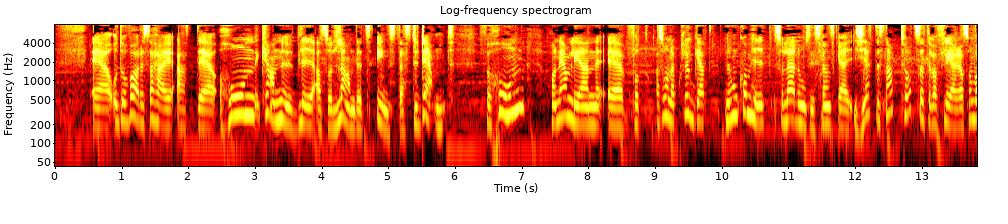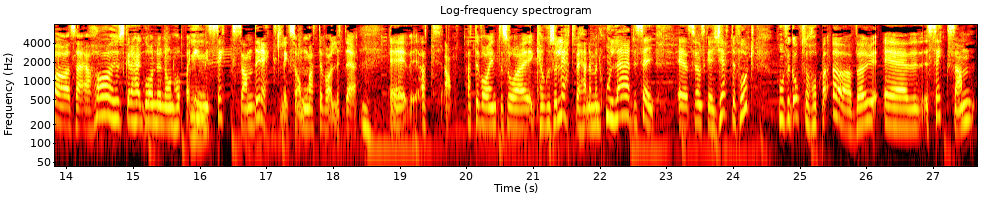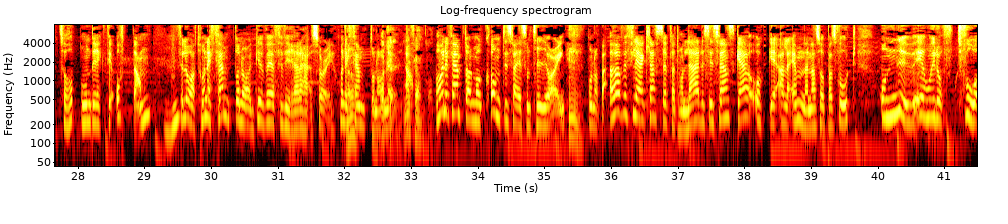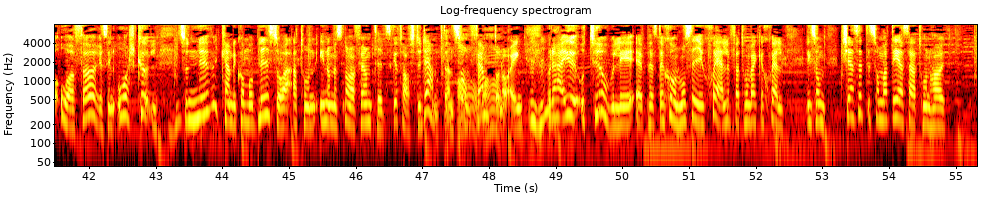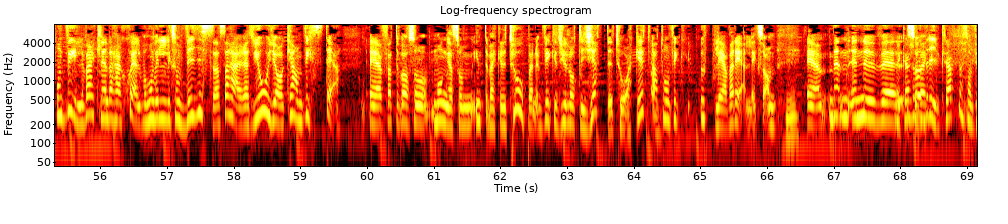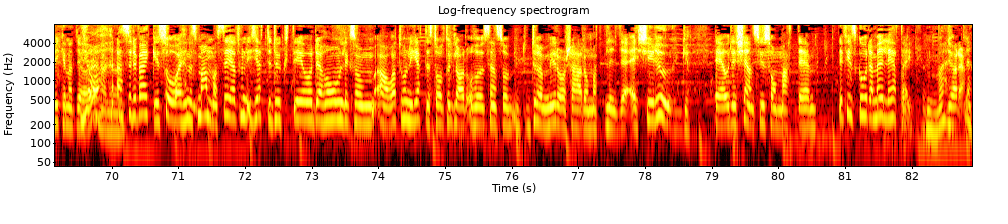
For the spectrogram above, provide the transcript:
Eh, och då var det så här att eh, hon kan nu bli alltså landets yngsta student. För hon har nämligen eh, fått, alltså hon har pluggat, när hon kom hit så lärde hon sig svenska jättesnabbt trots att det var flera som var så här, jaha hur ska det här gå nu när hon hoppar in i sexan direkt liksom och att det var lite, eh, att, ja, att det var inte så, kanske så lätt för henne men hon lärde sig eh, svenska jättefort. Hon fick också hoppa över eh, sexan, så hoppade hon direkt till åttan. Förlåt, hon är 15 år, gud vad jag förvirrade här, sorry. Hon är 15 år Okej, nu. hon är 15. Hon är 15 men hon kom till Sverige som 10-åring. Hon hoppade över flera klasser för att hon lärde sig svenska och eh, alla ämnena så pass fort. Och nu är hon ju då två år före sin årskull. Så nu kan det komma att bli så att hon inom en snar framtid ska ta studenten som 15-åring. Och det här är ju otrolig eh, prestation. Hon säger själv, för att hon verkar själv, liksom, känns inte som att det är så att hon har hon vill verkligen det här själv och hon vill liksom visa så här att jo, jag kan visst det. Eh, för att det var så många som inte verkade tro på henne, vilket ju låter jättetråkigt att hon fick uppleva det liksom. Eh, men eh, nu... Eh, Det kanske så var verk- drivkraften som fick henne att göra det Ja, här nu. alltså det verkar ju så. Hennes mamma säger att hon är jätteduktig och det har hon liksom, ja, att hon är jättestolt och glad och sen så drömmer ju då Shahad om att bli eh, kirurg. Eh, och det känns ju som att eh, det finns goda möjligheter. Gör det.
